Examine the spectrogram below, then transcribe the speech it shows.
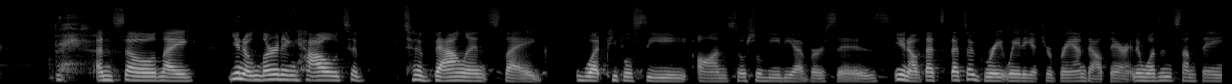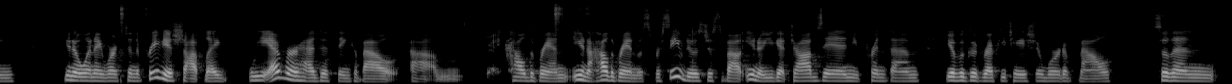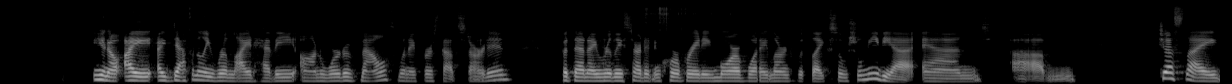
And so like, you know, learning how to to balance like what people see on social media versus you know that's that's a great way to get your brand out there and it wasn't something you know when i worked in the previous shop like we ever had to think about um, how the brand you know how the brand was perceived. It was just about you know you get jobs in you print them you have a good reputation word of mouth. So then you know, I, I definitely relied heavy on word of mouth when I first got started. But then I really started incorporating more of what I learned with like social media and um, just like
